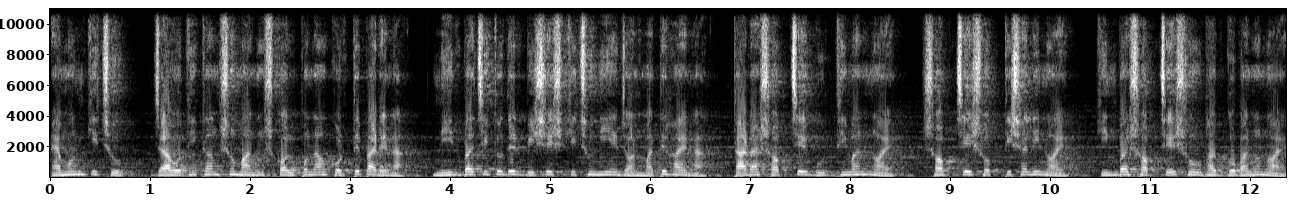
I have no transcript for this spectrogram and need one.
এমন কিছু যা অধিকাংশ মানুষ কল্পনাও করতে পারে না। নির্বাচিতদের বিশেষ কিছু নিয়ে জন্মাতে হয় না। তারা সবচেয়ে বুদ্ধিমান নয়, সবচেয়ে শক্তিশালী নয়, কিংবা সবচেয়ে সৌভাগ্যবানও নয়।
